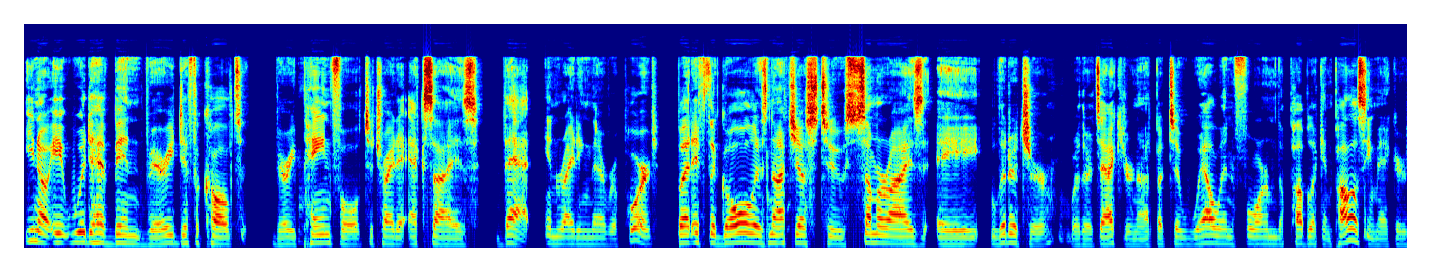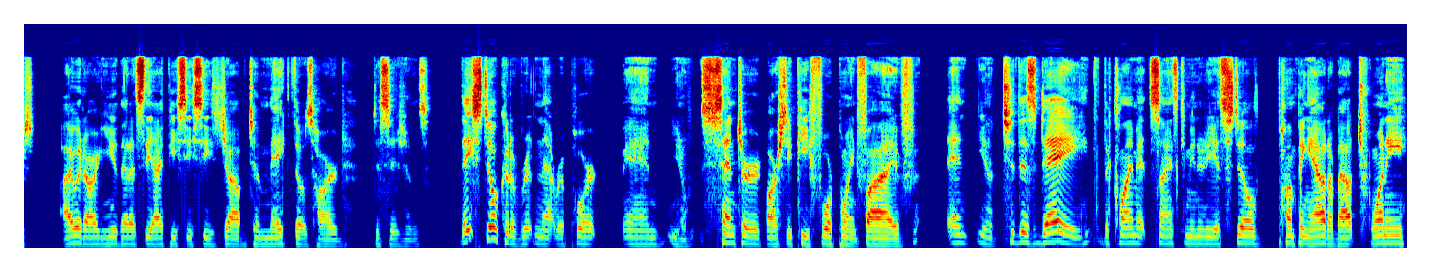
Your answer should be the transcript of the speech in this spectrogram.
You know, it would have been very difficult very painful to try to excise that in writing their report. But if the goal is not just to summarize a literature, whether it's accurate or not, but to well inform the public and policymakers, I would argue that it's the IPCC's job to make those hard decisions. They still could have written that report and you know centered RCP 4.5 and you know to this day the climate science community is still pumping out about 20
